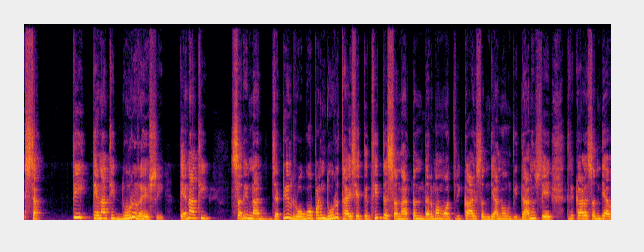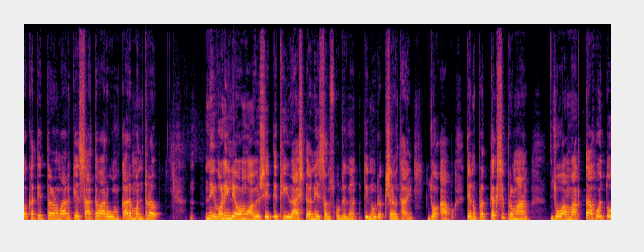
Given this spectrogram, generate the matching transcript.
શક્તિ તેનાથી દૂર રહેશે તેનાથી શરીરના જટિલ રોગો પણ દૂર થાય છે. તેથી જ સનાતન ધર્મમાં ત્રિકાળ સંધ્યાનું વિધાન છે. ત્રિકાળ સંધ્યા વખતે ત્રણ વાર કે સાત વાર ઓમકાર મંત્ર ને વણી લેવામાં આવ્યો છે. તેથી રાષ્ટ્ર અને સંસ્કૃતિનું રક્ષણ થાય. જો આપ તેનું પ્રત્યક્ષ પ્રમાણ જોવા માગતા હોય તો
